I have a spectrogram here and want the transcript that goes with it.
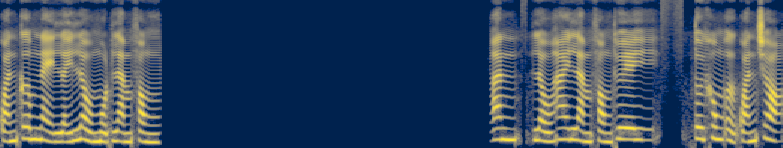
Quán cơm này lấy lầu một làm phòng. Ăn, lầu 2 làm phòng thuê. Tôi không ở quán trọ,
